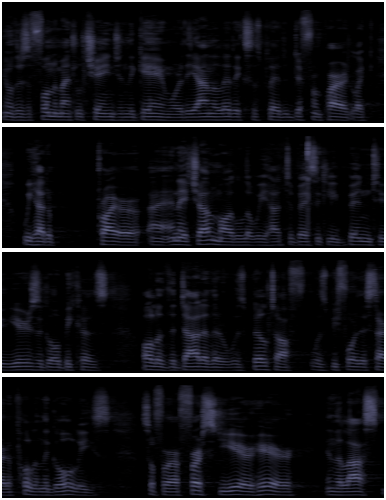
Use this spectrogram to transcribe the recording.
you know there's a fundamental change in the game where the analytics has played a different part. Like we had a prior uh, NHL model that we had to basically bin two years ago because all of the data that it was built off was before they started pulling the goalies. So for our first year here, in the last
